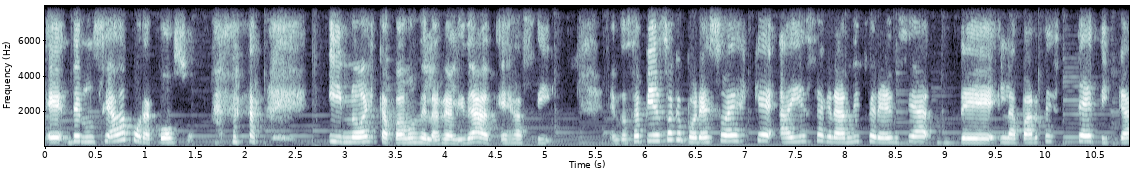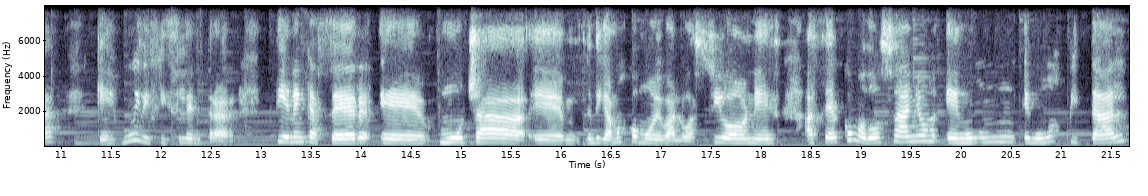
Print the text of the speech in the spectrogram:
eh, denunciadas por acoso. y no escapamos de la realidad, es así. Entonces pienso que por eso es que hay esa gran diferencia de la parte estética, que es muy difícil entrar. Tienen que hacer eh, muchas, eh, digamos, como evaluaciones, hacer como dos años en un, en un hospital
